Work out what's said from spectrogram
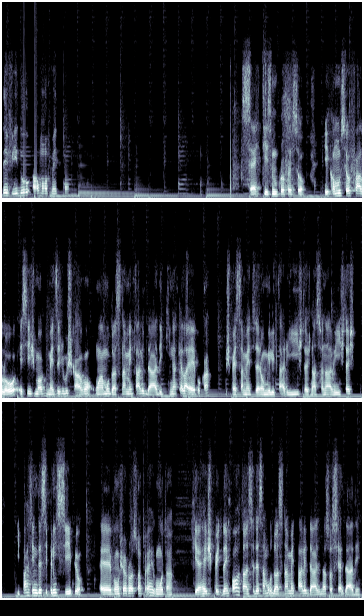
devido ao movimento. Certíssimo, professor. E como o senhor falou, esses movimentos eles buscavam uma mudança na mentalidade, que naquela época os pensamentos eram militaristas, nacionalistas, e partindo desse princípio, é, vamos para a próxima pergunta, que é a respeito da importância dessa mudança na mentalidade na sociedade.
